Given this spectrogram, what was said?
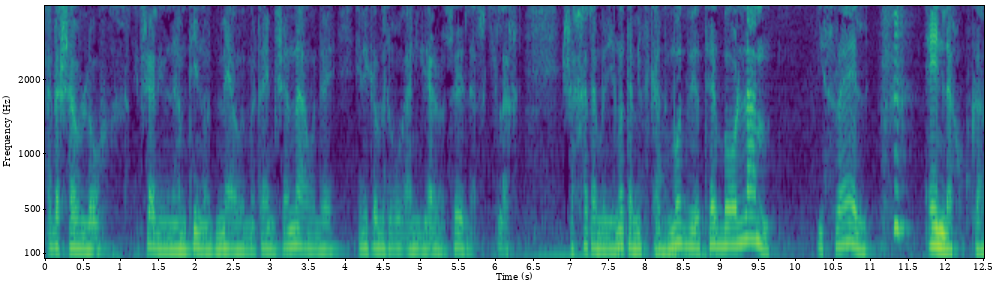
עד עכשיו לא. אפשר להמתין עוד 100 או 200 שנה, עוד הם יקבלו את הרוח. אני רוצה להזכיר לך שאחת המדינות המתקדמות ביותר בעולם, ישראל, אין לה חוקה.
